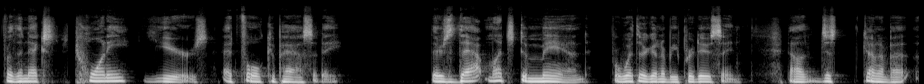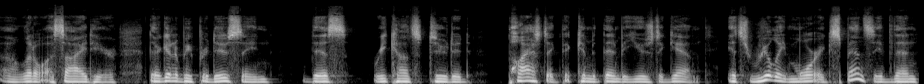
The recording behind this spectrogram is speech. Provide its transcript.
for the next 20 years at full capacity. There's that much demand for what they're going to be producing. Now, just kind of a, a little aside here, they're going to be producing this reconstituted plastic that can then be used again. It's really more expensive than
